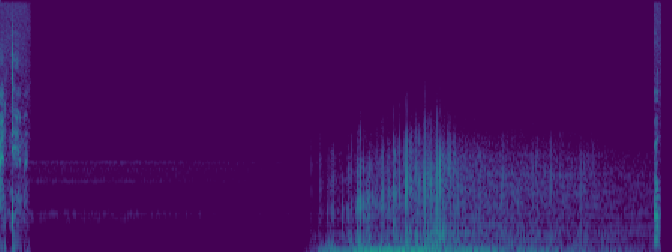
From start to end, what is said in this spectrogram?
God damn it. Oh.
